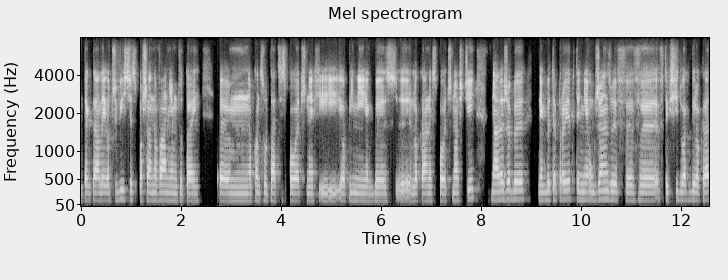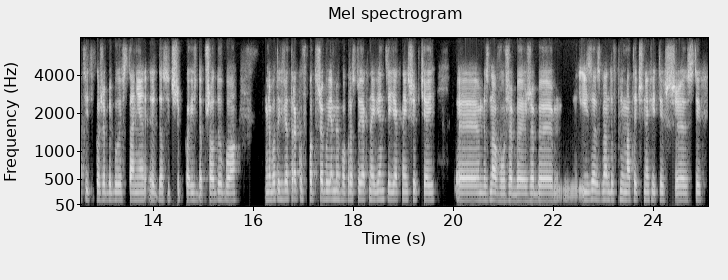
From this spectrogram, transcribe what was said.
i tak dalej. Oczywiście z poszanowaniem tutaj no, konsultacji społecznych i, i opinii jakby z lokalnych społeczności, no ale żeby jakby te projekty nie ugrzęzły w, w, w tych sidłach biurokracji, tylko żeby były w stanie dosyć szybko iść do przodu, bo no bo tych wiatraków potrzebujemy po prostu jak najwięcej, jak najszybciej znowu, żeby, żeby i ze względów klimatycznych, i tych, z tych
